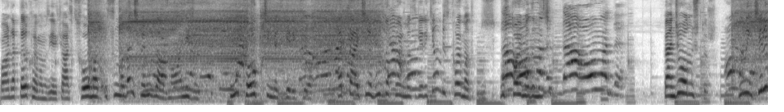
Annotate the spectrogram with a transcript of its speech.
bardaklara koymamız gerekiyor. Artık soğumadan, ısınmadan içmemiz lazım ama anneciğim. Bunun soğuk içilmesi gerekiyor. Hatta içine buz da koyulması gerekiyor ama biz koymadık buz. Buz koymadığımız için Daha olmadı. Bence olmuştur. Bunu içelim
